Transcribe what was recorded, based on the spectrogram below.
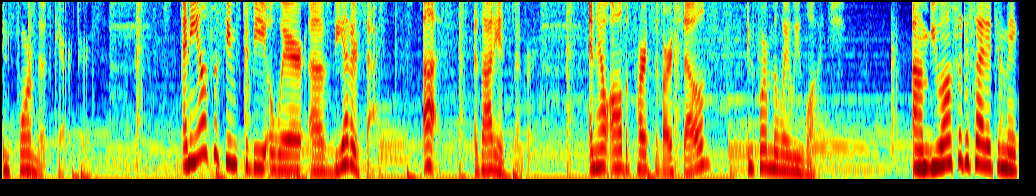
inform those characters. And he also seems to be aware of the other side, us as audience members, and how all the parts of ourselves inform the way we watch. Um, you also decided to make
